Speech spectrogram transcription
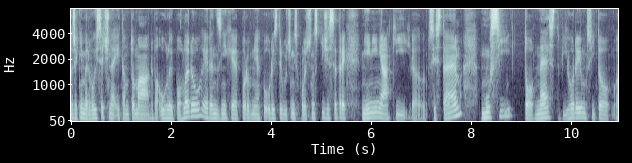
řekněme dvojsečné, i tam to má dva úhly pohledu. Jeden z nich je podobně jako u distribuční společností, že se tady mění nějaký eh, systém, musí to nést výhody, musí to eh,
